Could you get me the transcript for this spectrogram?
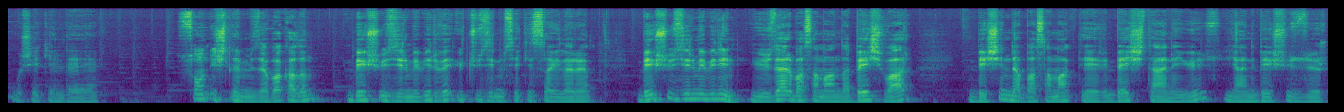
Bu şekilde. Son işlemimize bakalım. 521 ve 328 sayıları. 521'in yüzler basamağında 5 var. 5'in de basamak değeri 5 tane 100 yani 500'dür.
